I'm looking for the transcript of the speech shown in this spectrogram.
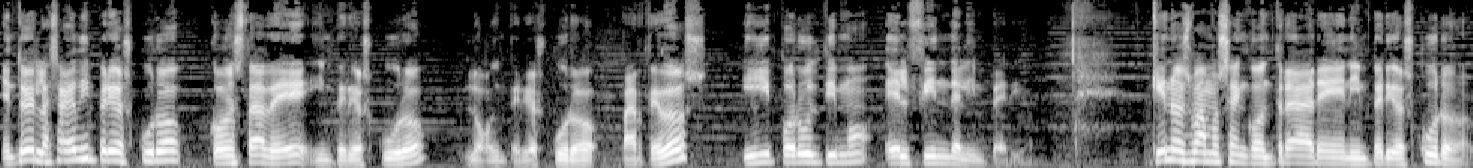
entonces, la saga de Imperio Oscuro consta de Imperio Oscuro, luego Imperio Oscuro parte 2 y por último, El fin del Imperio. ¿Qué nos vamos a encontrar en Imperio Oscuro?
